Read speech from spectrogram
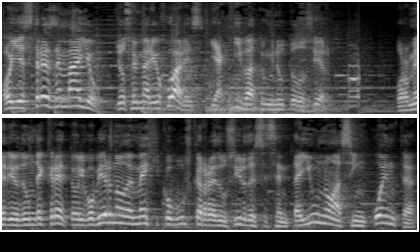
Hoy es 3 de mayo, yo soy Mario Juárez y aquí va tu minuto dosier. Por medio de un decreto, el gobierno de México busca reducir de 61 a 50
